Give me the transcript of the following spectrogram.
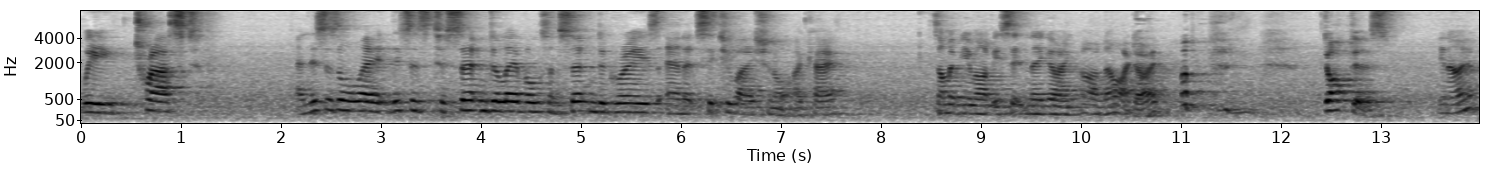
We trust, and this is always this is to certain levels and certain degrees, and it's situational. Okay. Some of you might be sitting there going, "Oh no, I don't." doctors, you know,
